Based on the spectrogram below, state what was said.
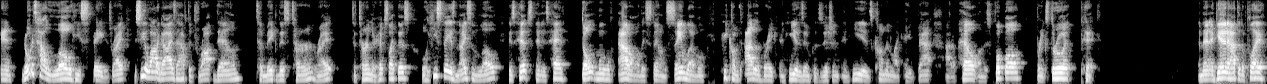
And notice how low he stays, right? You see a lot of guys that have to drop down to make this turn, right? To turn their hips like this. Well, he stays nice and low. His hips and his head don't move at all. They stay on the same level. He comes out of the break and he is in position and he is coming like a bat out of hell on this football, breaks through it, pick. And then again, after the play,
